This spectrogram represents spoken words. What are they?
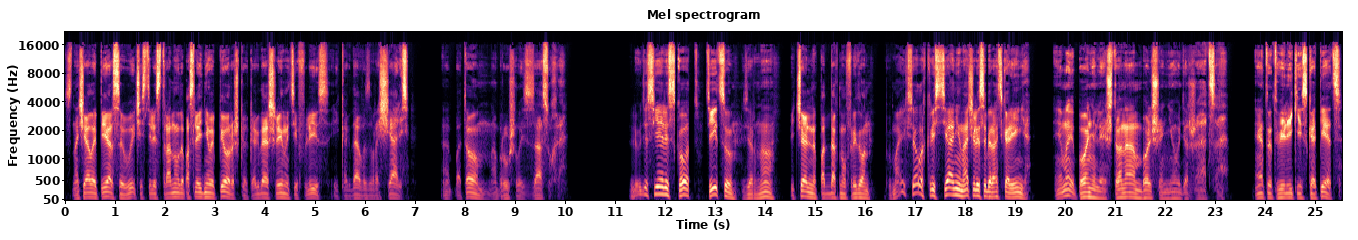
Сначала персы вычистили страну до последнего перышка, когда шли на Тифлис и когда возвращались. А потом обрушилась засуха. Люди съели скот, птицу, зерно. Печально поддакнул Фридон. В моих селах крестьяне начали собирать коренья. И мы поняли, что нам больше не удержаться. Этот великий скопец,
